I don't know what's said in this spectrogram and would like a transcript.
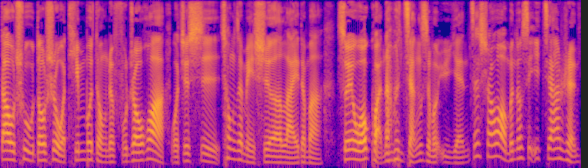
到处都是我听不懂的福州话，我就是冲着美食而来的嘛，所以我管他们讲什么语言，在沙湾我们都是一家人，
